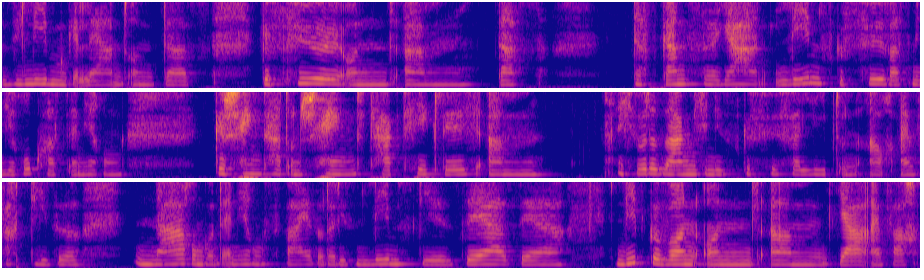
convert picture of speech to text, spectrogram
sie lieben gelernt und das Gefühl und ähm, das das ganze, ja, Lebensgefühl, was mir die Rohkosternährung geschenkt hat und schenkt tagtäglich. Ähm, ich würde sagen, mich in dieses Gefühl verliebt und auch einfach diese Nahrung und Ernährungsweise oder diesen Lebensstil sehr, sehr lieb gewonnen und ähm, ja, einfach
